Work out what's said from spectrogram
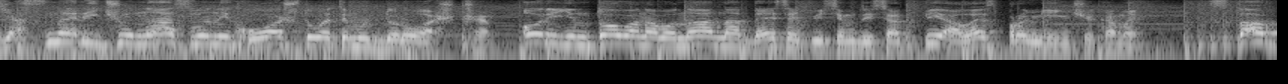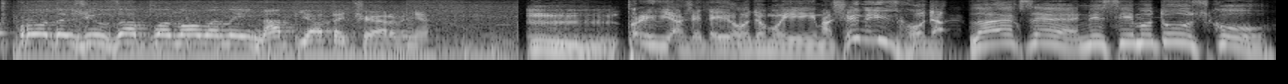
Ясна річ, у нас вони коштуватимуть дорожче. Орієнтована вона на 1080p, але з промінчиками. Старт продажів запланований на 5 червня. Прив'яжете його до моєї машини і згода. Ларсе, несі мотузку.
